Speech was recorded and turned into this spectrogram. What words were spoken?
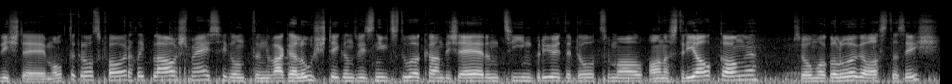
ist der Motocross gefahren, ein bisschen und dann wegen lustig und weil es nichts zu tun hatte, ist er und seine Brüder dort mal an das Trial gegangen, so mal schauen, was das ist.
